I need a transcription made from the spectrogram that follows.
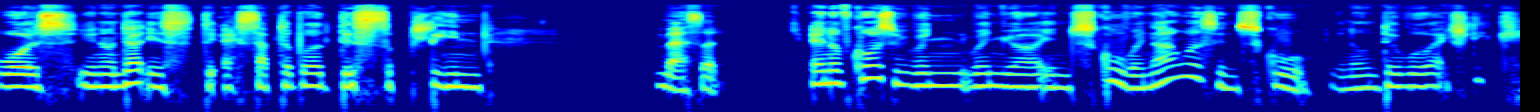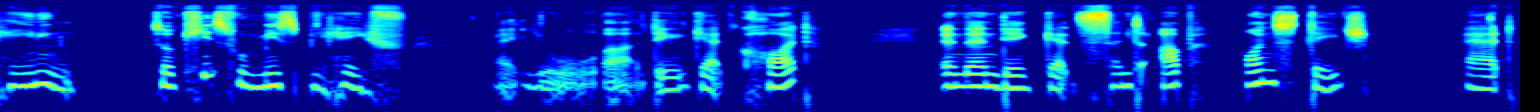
was, you know, that is the acceptable discipline method. And of course when when you are in school, when I was in school, you know, they were actually caning. So kids who misbehave, right? You uh, they get caught and then they get sent up on stage at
